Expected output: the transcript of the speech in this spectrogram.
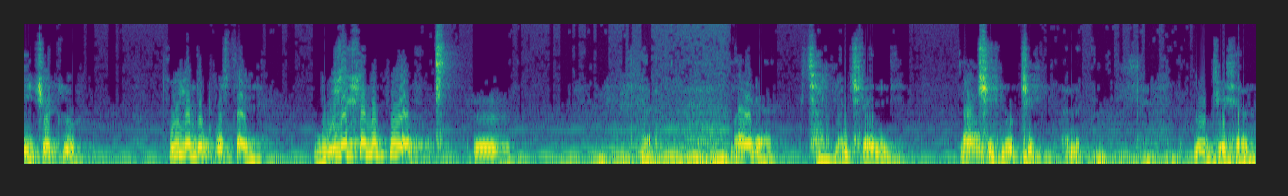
ఈ చెట్లు పూలు ఎందుకు పూస్తాయి? బుల్లెట్లు పూయవు ఆవిడ చాలా మంచిదైంది ఇది నోట్ చేయి నోట్ చేయి అని నోట్ చేశాను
